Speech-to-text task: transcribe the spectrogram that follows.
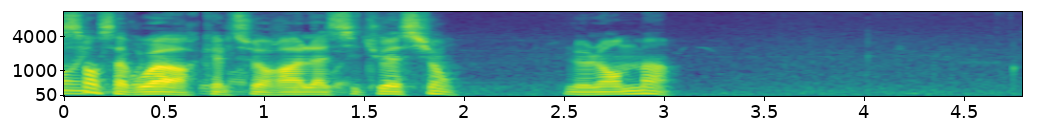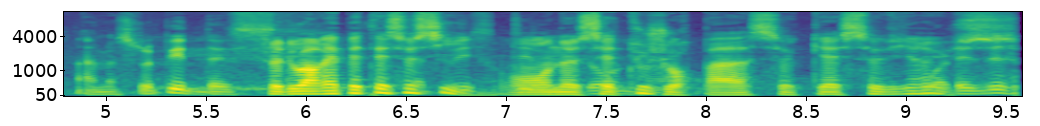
sans savoir quelle sera la situation le lendemain. Je dois répéter ceci, on ne sait toujours pas ce qu'est ce virus,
